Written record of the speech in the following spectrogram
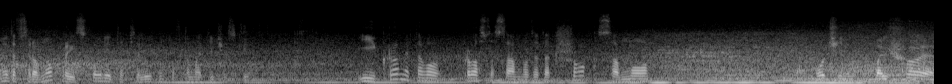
но это все равно происходит абсолютно автоматически. И кроме того, просто сам вот этот шок, само очень большое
